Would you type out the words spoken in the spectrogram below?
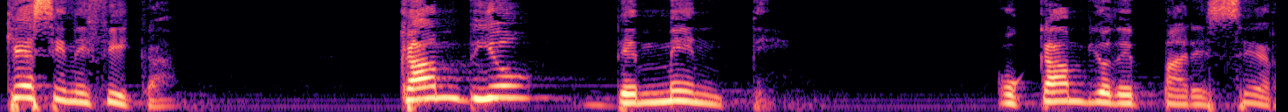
¿Qué significa? Cambio de mente o cambio de parecer.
